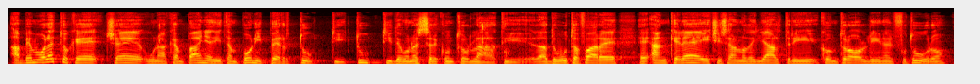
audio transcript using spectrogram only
Abbiamo letto che c'è una campagna di tamponi per tutti, tutti devono essere controllati. L'ha dovuta fare eh, anche lei? Ci saranno degli altri controlli nel futuro?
